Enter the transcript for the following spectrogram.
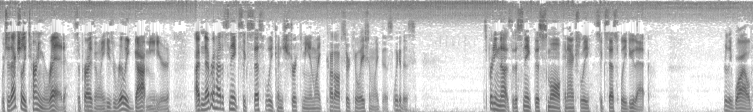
which is actually turning red, surprisingly. He's really got me here. I've never had a snake successfully constrict me and like cut off circulation like this. Look at this. It's pretty nuts that a snake this small can actually successfully do that. Really wild.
